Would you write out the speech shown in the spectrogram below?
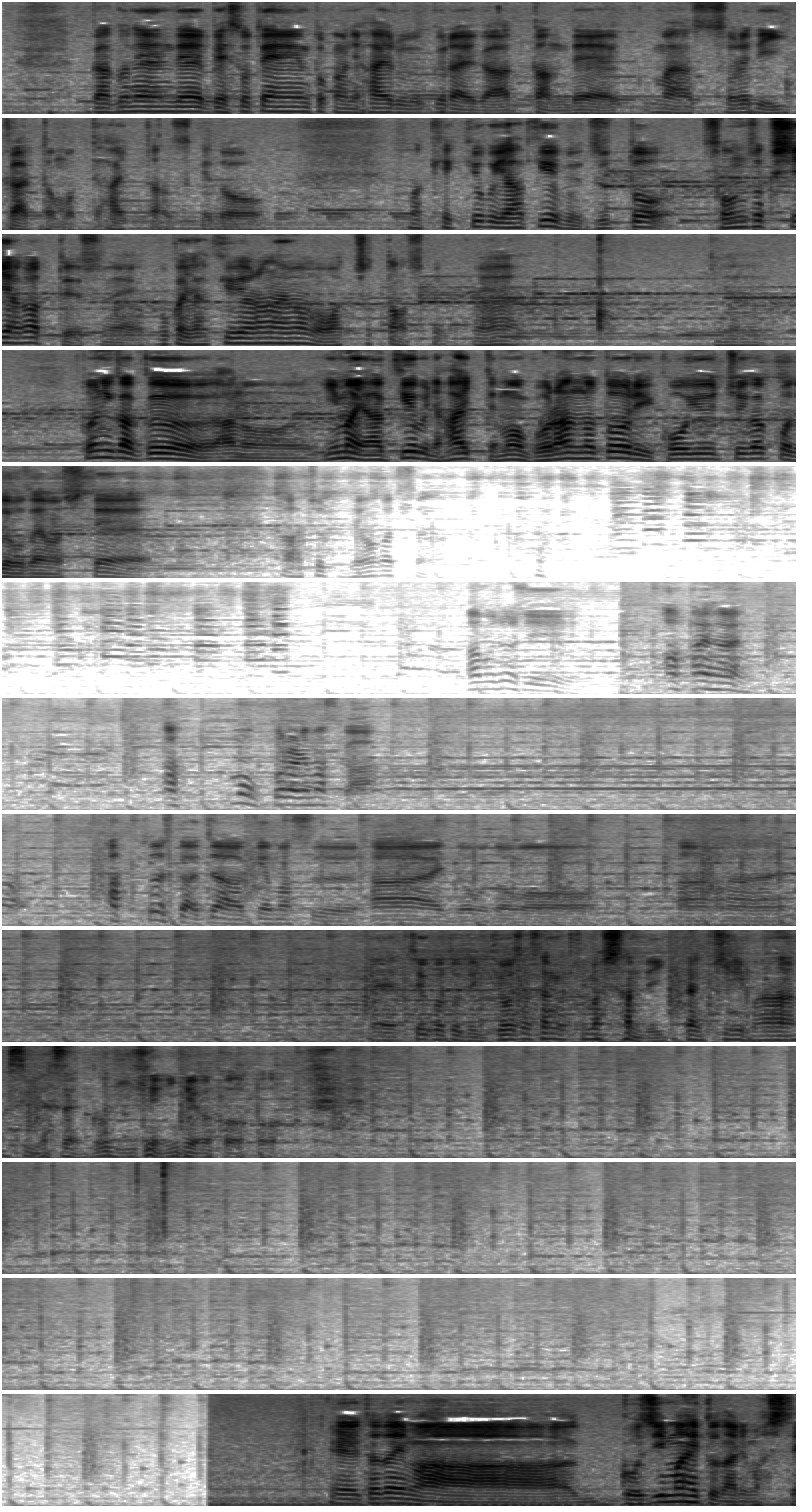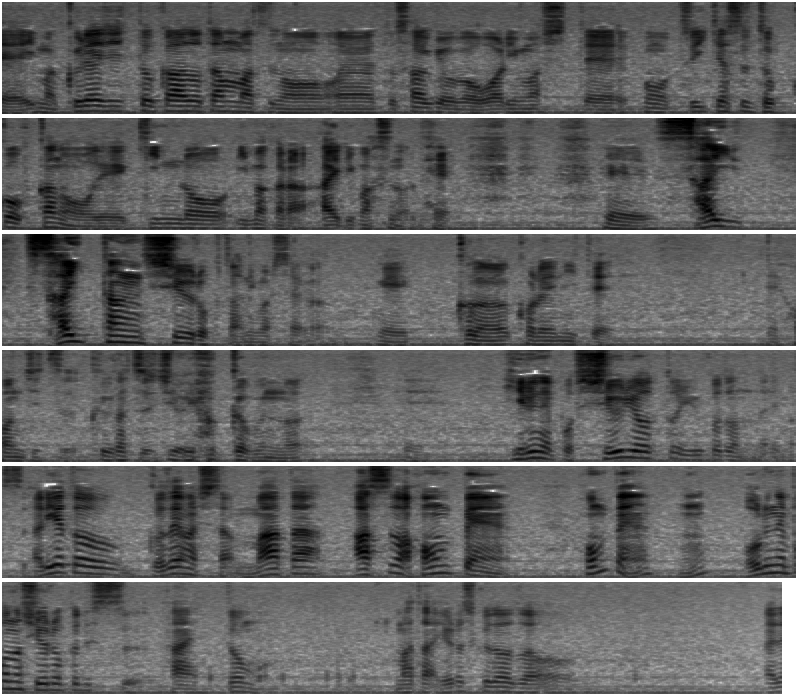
学年でベスト10とかに入るぐらいがあったんで、まあ、それでいいかと思って入ったんですけど、まあ、結局野球部ずっと存続しやがってですね。僕は野球やらないまま終わっちゃったんですけどね。ねとにかくあの今野球部に入ってもご覧の通りこういう中学校でございまして。来られますか？あそうですか。じゃあ開けます。はいどうもどうも。はい。えー、ということで業者さんが来ましたんで一旦切ります。皆さんごきげんよう。えー、ただいま5時前となりまして今クレジットカード端末の、えーと、作業が終わりましてもうツイキャス続行不可能で勤労今から入りますので、えー、最最短収録となりましたが、えー、このこれにて、え、本日9月14日分の、えー、昼寝ぽ終了ということになります。ありがとうございました。また明日は本編。本編？ん？オルネポの収録です。はいどうも。またよろしくどうぞ。あ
